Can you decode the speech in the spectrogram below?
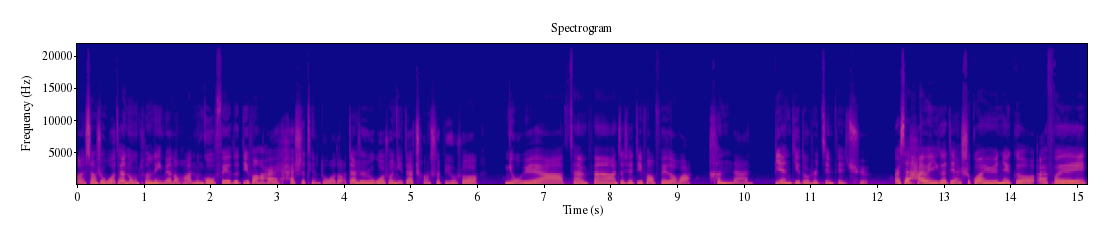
啊，像是我在农村里面的话，能够飞的地方还还是挺多的。但是如果说你在城市，比如说纽约啊、三藩啊这些地方飞的话，很难，遍地都是禁飞区。而且还有一个点是关于那个 FAA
